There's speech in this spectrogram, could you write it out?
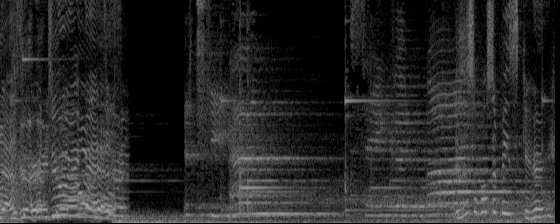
Yes, we're doing this. It's the end. Say goodbye. Is this supposed to be scary?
